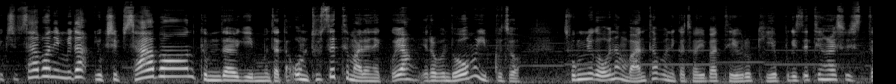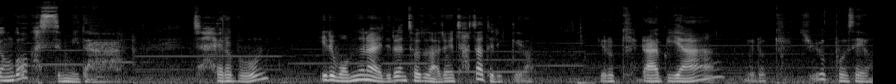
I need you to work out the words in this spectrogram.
64번입니다. 64번 금다육이 입문자 딱 오늘 두 세트 마련했고요. 여러분 너무 이쁘죠? 종류가 워낙 많다 보니까 저희 밭에 이렇게 예쁘게 세팅할 수 있었던 것 같습니다. 자, 여러분 이름 없는 아이들은 저도 나중에 찾아드릴게요. 이렇게 라비앙 이렇게 쭉 보세요.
